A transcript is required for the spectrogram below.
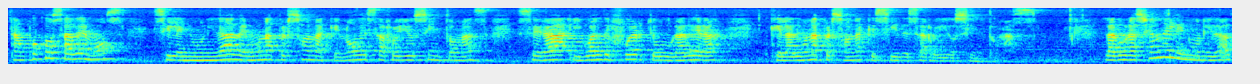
Tampoco sabemos si la inmunidad en una persona que no desarrolló síntomas será igual de fuerte o duradera que la de una persona que sí desarrolló síntomas. La duración de la inmunidad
